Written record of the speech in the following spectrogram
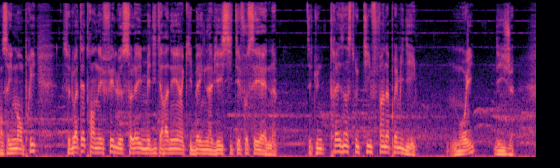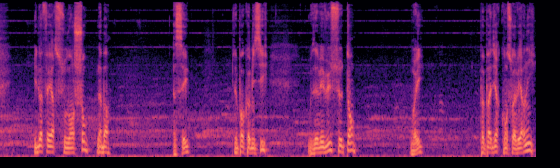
Renseignement pris, ce doit être en effet le soleil méditerranéen qui baigne la vieille cité phocéenne. C'est une très instructive fin d'après-midi. Oui, dis-je. Il doit faire souvent chaud là-bas. Assez. C'est pas comme ici. Vous avez vu ce temps? Oui peut pas dire qu'on soit verni.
